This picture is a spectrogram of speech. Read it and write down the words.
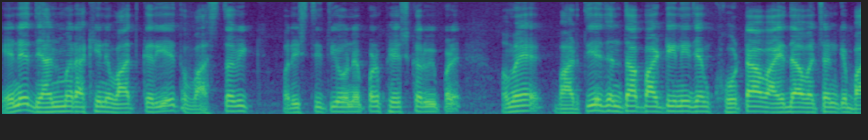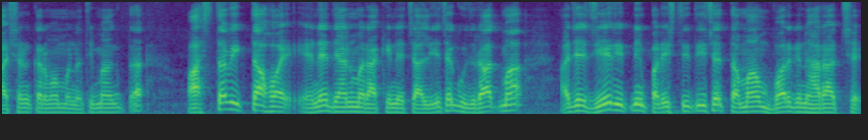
એને ધ્યાનમાં રાખીને વાત કરીએ તો વાસ્તવિક પરિસ્થિતિઓને પણ ફેસ કરવી પડે. અમે ભારતીય જનતા પાર્ટીની જેમ ખોટા વાયદા, વચન કે ભાષણ કરવામાં નથી માંગતા. વાસ્તવિકતા હોય એને ધ્યાનમાં રાખીને ચાલીએ છીએ. ગુજરાતમાં આજે જે રીતની પરિસ્થિતિ છે, તમામ વર્ગ નારાજ છે.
